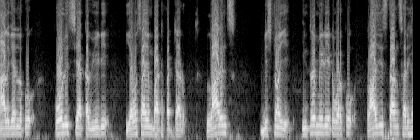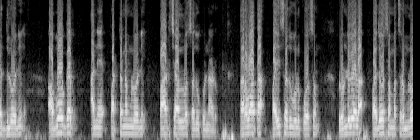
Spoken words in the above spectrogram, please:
నాలుగేళ్ళకు పోలీస్ శాఖ వీడి వ్యవసాయం బాట పట్టాడు. లారెన్స్ బిష్నోయి ఇంటర్మీడియట్ వరకు రాజస్థాన్ సరిహద్దులోని అబోగర్ అనే పట్టణంలోని పాఠశాలలో చదువుకున్నాడు. తర్వాత పై చదువుల కోసం రెండు వేల పదో సంవత్సరంలో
